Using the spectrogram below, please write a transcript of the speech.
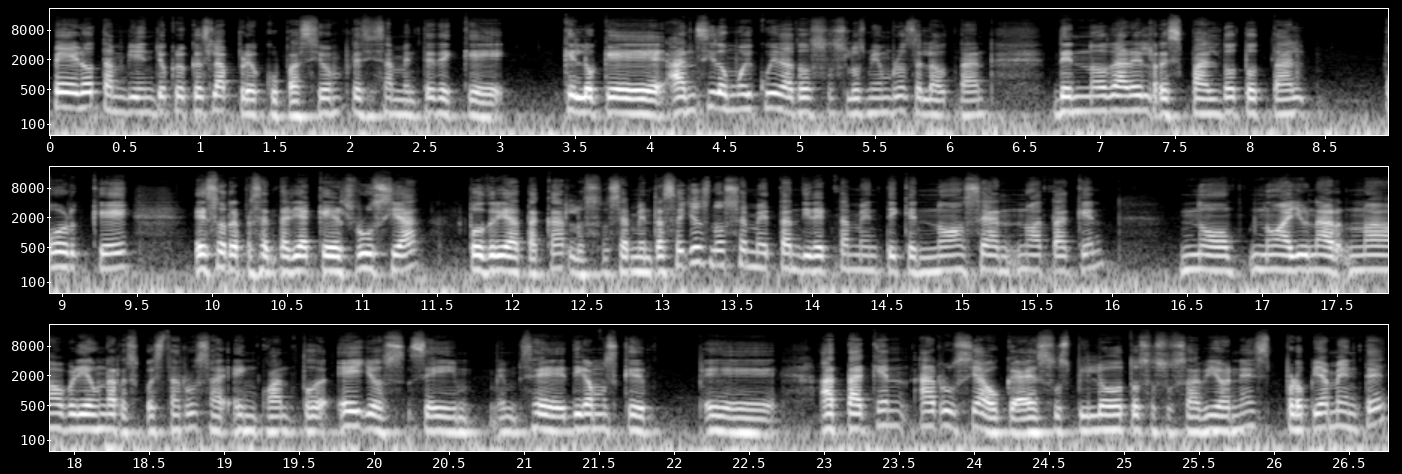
Pero también yo creo que es la preocupación precisamente de que, que lo que han sido muy cuidadosos los miembros de la OTAN de no dar el respaldo total porque eso representaría que Rusia podría atacarlos. O sea, mientras ellos no se metan directamente y que no sean, no ataquen, no, no hay una, no habría una respuesta rusa. En cuanto ellos se, se digamos que eh, ataquen a Rusia o que a sus pilotos o sus aviones propiamente,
